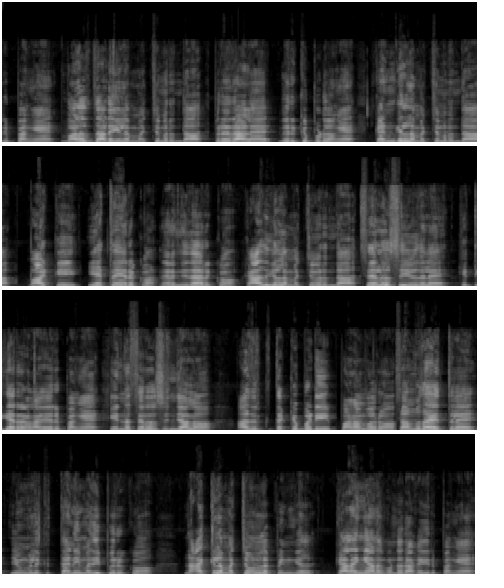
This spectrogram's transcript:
இருப்பாங்க. வலது தாடையில மச்சம் இருந்தா பிறரால வெறுக்கப்படுவாங்க. கண்களில் மச்சம் இருந்தா வாழ்க்கை ஏற்றம் இறக்கம் நிறைஞ்சதா இருக்கும். காதுகளில் மச்சம் இருந்தா செலவு செய்வதில் கெட்டிக்காரர்களாக இருப்பாங்க. என்ன செலவு செஞ்சாலும் அதற்கு தக்கபடி பணம் வரும். சமுதாயத்தில் இவங்களுக்கு தனி மதிப்பு இருக்கும். நாக்கில் மச்சம் உள்ள பெண்கள் கலைஞானம் கொண்டவராக இருப்பாங்க.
